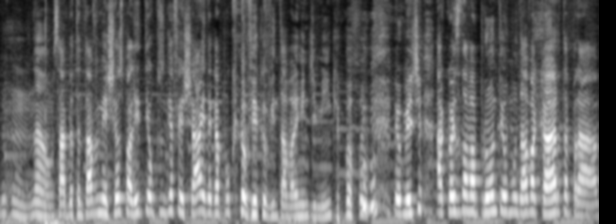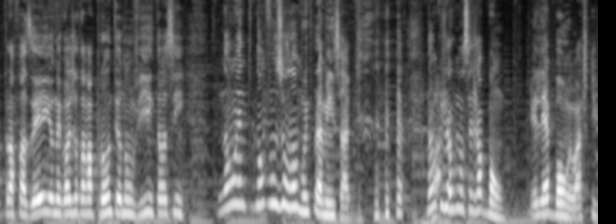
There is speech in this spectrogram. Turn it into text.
Hum, Não, sabe? Eu tentava mexer os palitos e eu conseguia fechar, e daqui a pouco eu via que o Vini tava rindo de mim, que eu, eu mexi, a coisa tava pronta e eu mudava a carta pra, pra fazer e o negócio já tava pronto e eu não vi, então assim, não, não funcionou muito pra mim, sabe? não que o jogo não seja bom, ele é bom, eu acho que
